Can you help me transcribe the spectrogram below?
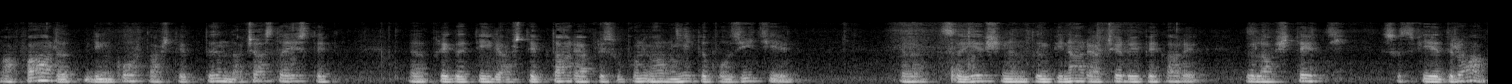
afară din cort așteptând. Aceasta este uh, pregătirea. Așteptarea presupune o anumită poziție uh, să ieși în întâmpinarea celui pe care îl aștepți, să-ți fie drag,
